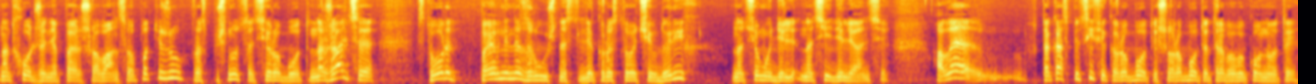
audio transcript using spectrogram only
надходження першого авансового платежу, розпочнуться ці роботи. На жаль, це створить певні незручності для користувачів доріг на, цьому, на цій ділянці. Але така специфіка роботи, що роботи треба виконувати,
